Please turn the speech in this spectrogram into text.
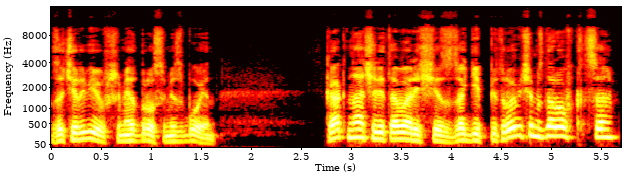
зачервившими отбросами сбоин — как начали товарищи с Загиб Петровичем здоровкаться,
